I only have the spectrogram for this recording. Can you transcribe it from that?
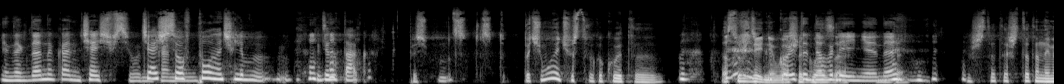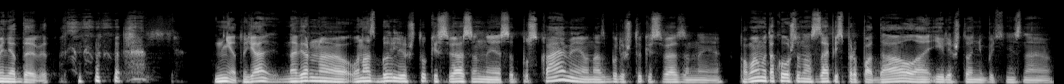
Иногда накануне, чаще всего Чаще всего в полночь или где-то так. Почему, я чувствую какое-то осуждение в ваших Какое-то глазах? давление, да? Что-то что на меня давит. Нет, ну я, наверное, у нас были штуки, связанные с отпусками, у нас были штуки, связанные... По-моему, такого, что у нас запись пропадала или что-нибудь, не знаю.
